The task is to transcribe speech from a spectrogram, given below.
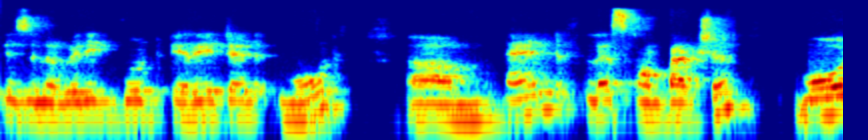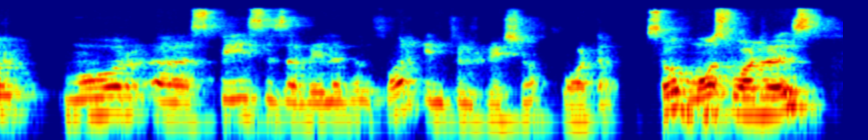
is in a very good aerated mode um, and less compaction. More, more uh, space is available for infiltration of water. So most water is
